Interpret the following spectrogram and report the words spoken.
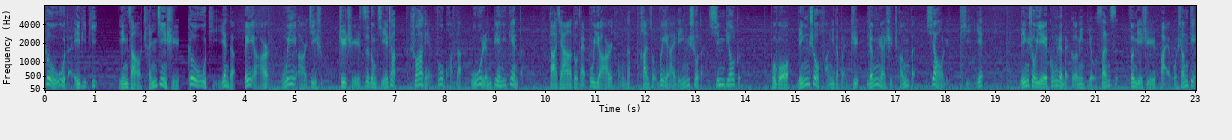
购物的 APP，营造沉浸式购物体验的 AR、VR 技术，支持自动结账、刷脸付款的无人便利店等。大家都在不约而同地探索未来零售的新标准。不过，零售行业的本质仍然是成本、效率、体验。零售业公认的革命有三次，分别是百货商店、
